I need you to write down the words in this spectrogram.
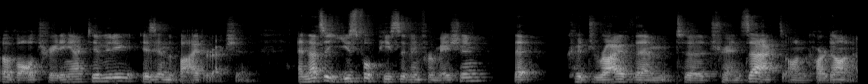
of all trading activity is in the buy direction. And that's a useful piece of information that could drive them to transact on Cardano.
